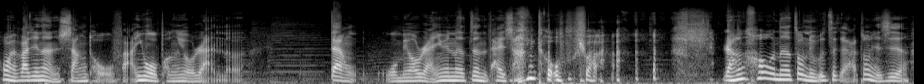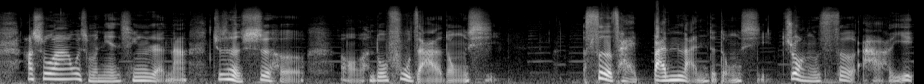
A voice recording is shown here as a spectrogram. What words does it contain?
后来发现那很伤头发，因为我朋友染了，但我没有染，因为那个真的太伤头发。然后呢，重点不是这个啊，重点是他说啊，为什么年轻人啊，就是很适合哦很多复杂的东西。色彩斑斓的东西，撞色啊！也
